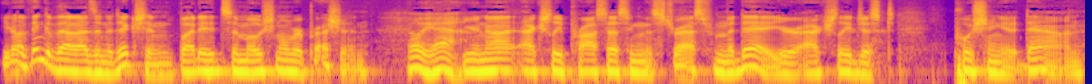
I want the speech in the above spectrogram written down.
you don't think of that as an addiction, but it's emotional repression. Oh yeah. You're not actually processing the stress from the day. You're actually just pushing it down,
